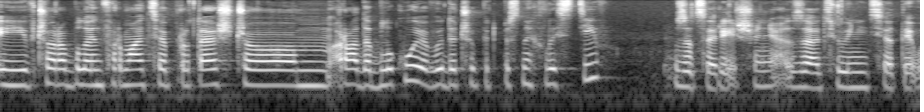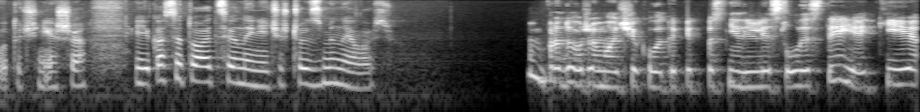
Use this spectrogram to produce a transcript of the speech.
І вчора була інформація про те, що Рада блокує видачу підписних листів за це рішення, за цю ініціативу, точніше. Яка ситуація нині? Чи щось змінилось? Ми продовжуємо очікувати підписні листи, які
